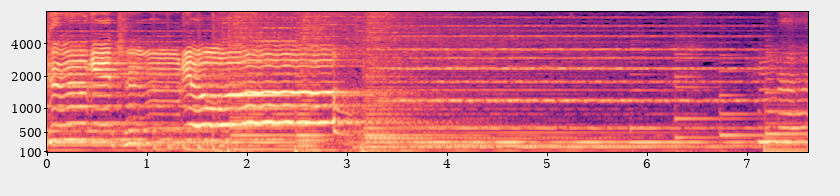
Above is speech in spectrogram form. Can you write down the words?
그게 두려워. 나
